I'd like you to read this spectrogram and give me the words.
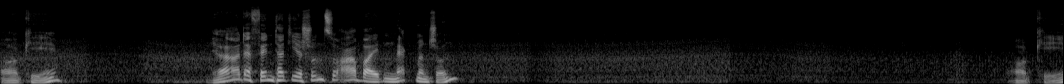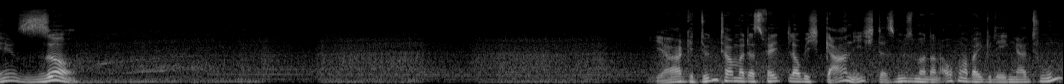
Okay. Ja, der Fendt hat hier schon zu arbeiten, merkt man schon. Okay, so. Ja, gedüngt haben wir das Feld, glaube ich, gar nicht. Das müssen wir dann auch mal bei Gelegenheit tun.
